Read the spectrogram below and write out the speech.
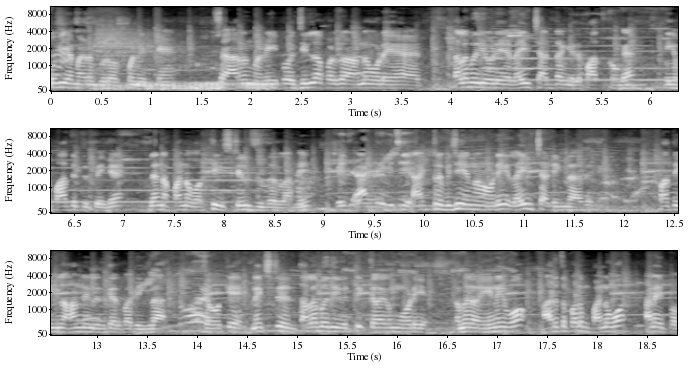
ஓவியா மேடம் கூட ஒர்க் பண்ணியிருக்கேன். ஸோ அரண்மனை இப்போ ஜில்லா படத்தோட அண்ணனுடைய தளபதியோடைய லைவ் சாட் தாங்க இதை பார்த்துக்கோங்க. நீங்கள் பார்த்துட்டு இருப்பீங்க. இல்லை நான் பண்ண ஒர்க்கிங் ஸ்கில்ஸ் இது எல்லாமே. ஆக்டர் விஜய். ஆக்டர் விஜய் அண்ணனுடைய லைவ் சாட்டிங் தான் அதுங்க. பார்த்தீங்களா ஆன்லைனில் இருக்காரு பார்த்தீங்களா ஸோ ஓகே நெக்ஸ்ட் தளபதி வெற்றி கழகமோடைய நம்ம இணைவோம். அடுத்த படம் பண்ணுவோம். ஆனால் இப்போ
